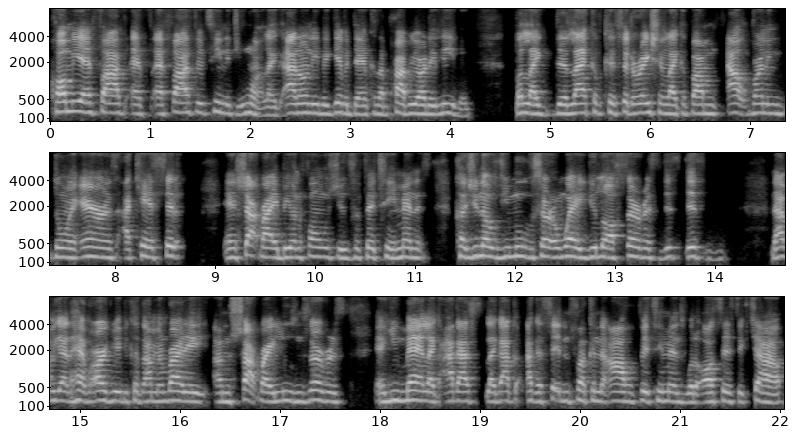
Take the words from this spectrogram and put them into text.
Call me at five at, at five fifteen if you want. Like I don't even give a damn because I'm probably already leaving. But like the lack of consideration, like if I'm out running doing errands, I can't sit and ShopRite be on the phone with you for 15 minutes because you know if you move a certain way, you lost service. This this now we got to have argument because I'm in Aid, I'm ShopRite losing service, and you mad like I got like I, I could sit in fucking the aisle for 15 minutes with an autistic child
